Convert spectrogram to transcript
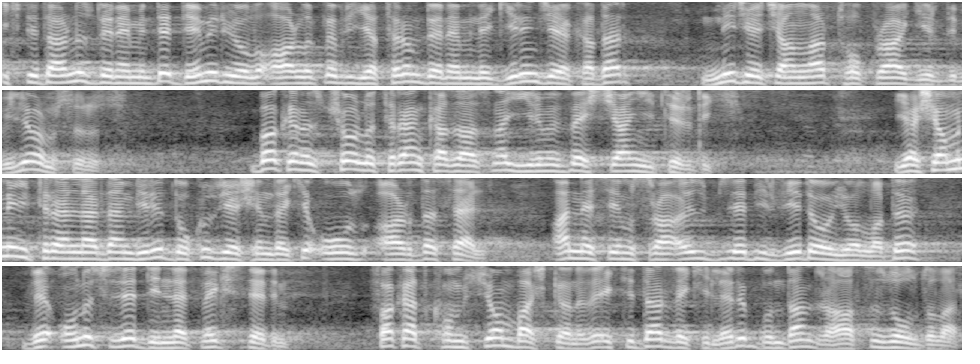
iktidarınız döneminde demiryolu ağırlıklı bir yatırım dönemine girinceye kadar nice canlar toprağa girdi biliyor musunuz? Bakınız Çorlu tren kazasına 25 can yitirdik. Yaşamını yitirenlerden biri 9 yaşındaki Oğuz Arda Sel. Annesi Mısra Öz bize bir video yolladı ve onu size dinletmek istedim. Fakat komisyon başkanı ve iktidar vekilleri bundan rahatsız oldular.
